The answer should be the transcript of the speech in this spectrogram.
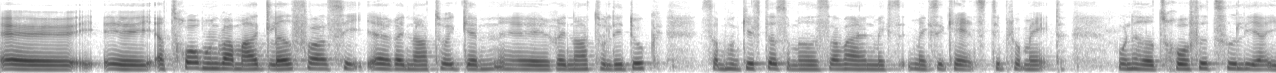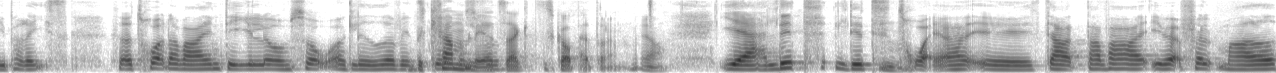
Øh, øh, jeg tror, hun var veldig glad for å se Renato igen. Uh, Renato Leduc, som hun giftet seg med, så var en meksikansk diplomat. Hun hadde truffet tidligere i Paris. Så jeg tror, der var en del omsorg og glæde og vennskap. Bekvemmelighetsekteskap heter det. Ja, ja litt, litt mm. tror jeg. Uh, der, der var i hvert fall mye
